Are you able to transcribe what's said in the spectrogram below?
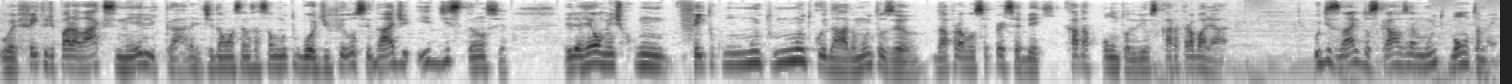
O efeito de paralaxe nele, cara, ele te dá uma sensação muito boa de velocidade e distância. Ele é realmente com, feito com muito, muito cuidado, muito zelo. Dá para você perceber que cada ponto ali os caras trabalharam. O design dos carros é muito bom também.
